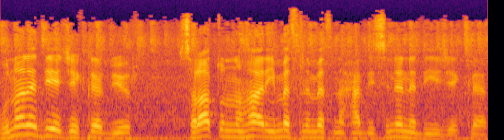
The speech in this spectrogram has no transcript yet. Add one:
Buna ne diyecekler diyor. Salatun nahari metne metne hadisine ne diyecekler?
